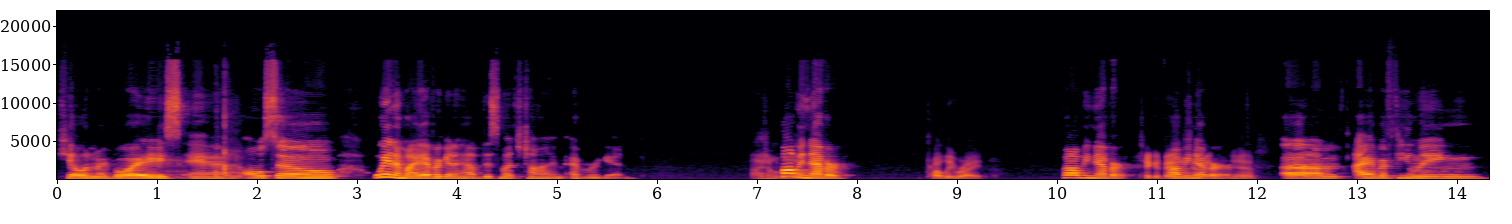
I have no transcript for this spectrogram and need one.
Killing my voice, and also when am I ever going to have this much time ever again? I don't Probably know. never. Probably right. Probably never. Take advantage Probably never. It. Yeah. Um, I have a feeling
